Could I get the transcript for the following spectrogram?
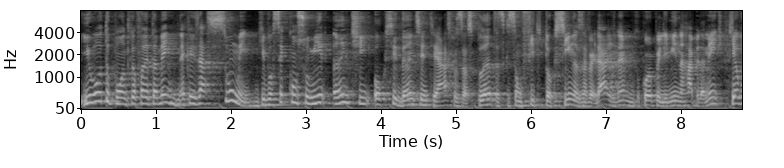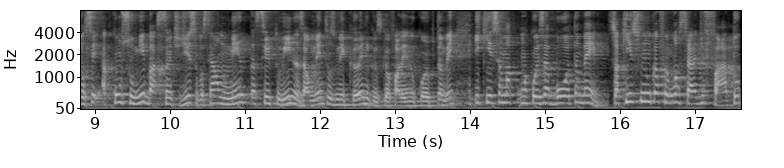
E o outro ponto que eu falei também é que eles assumem que você consumir antioxidantes, entre aspas, das plantas, que são fitotoxinas na verdade, né, que o corpo elimina rapidamente, que é você consumir bastante disso, você aumenta as sirtuínas, aumenta os mecânicos que eu falei no corpo também, e que isso é uma, uma coisa boa também. Só que isso nunca foi mostrado de fato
